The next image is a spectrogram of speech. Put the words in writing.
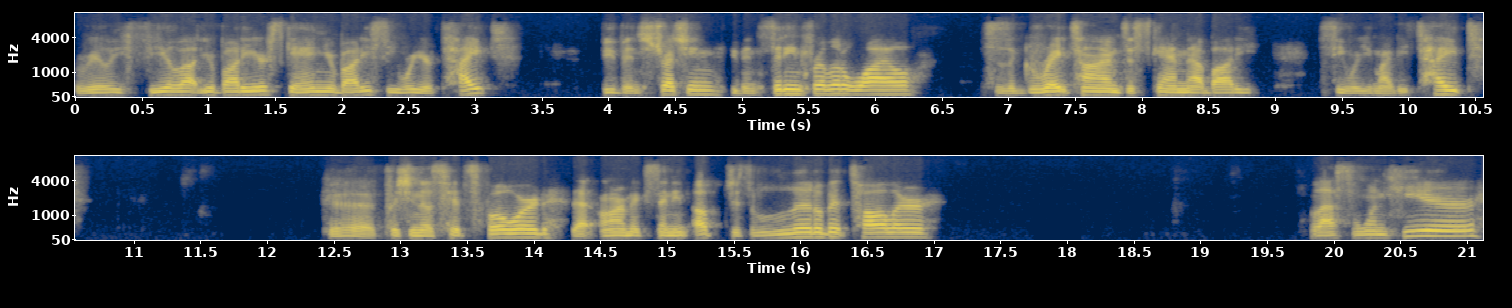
Really feel out your body or scan your body, see where you're tight. If you've been stretching, if you've been sitting for a little while, this is a great time to scan that body, see where you might be tight. Good, pushing those hips forward, that arm extending up just a little bit taller. Last one here.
